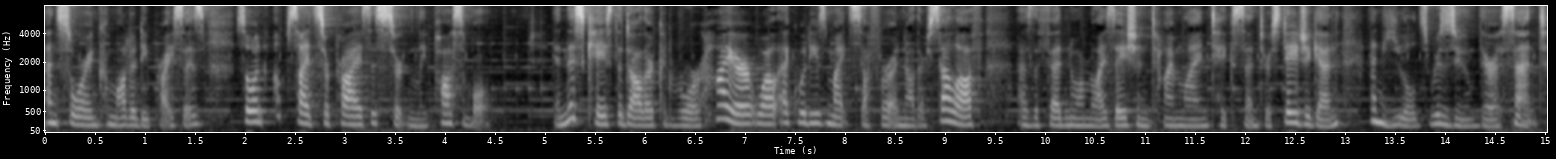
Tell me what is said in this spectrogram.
and soaring commodity prices, so an upside surprise is certainly possible. In this case, the dollar could roar higher while equities might suffer another sell off as the Fed normalization timeline takes center stage again and yields resume their ascent.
